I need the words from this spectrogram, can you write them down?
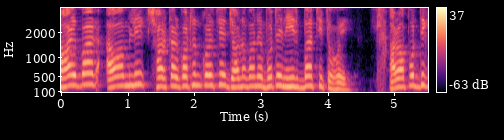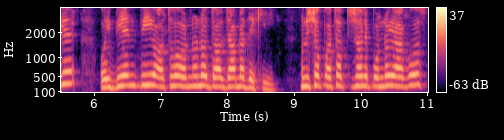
নয়বার আওয়ামী লীগ সরকার গঠন করেছে জনগণের ভোটে নির্বাচিত হয়ে। আর অপরদিকে ওই বিএনপি অথবা অন্যান্য দল যা আমরা দেখি উনিশশো পঁচাত্তর সালে পনেরোই আগস্ট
